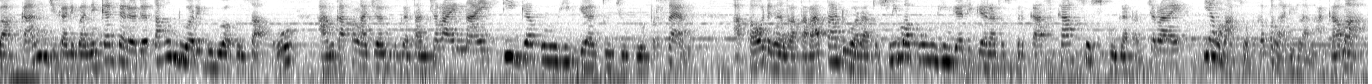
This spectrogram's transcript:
Bahkan jika dibandingkan periode tahun 2021, angka pengajuan gugatan cerai naik 30 hingga 70 persen atau dengan rata-rata 250 hingga 300 berkas kasus gugatan cerai yang masuk ke pengadilan agama.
